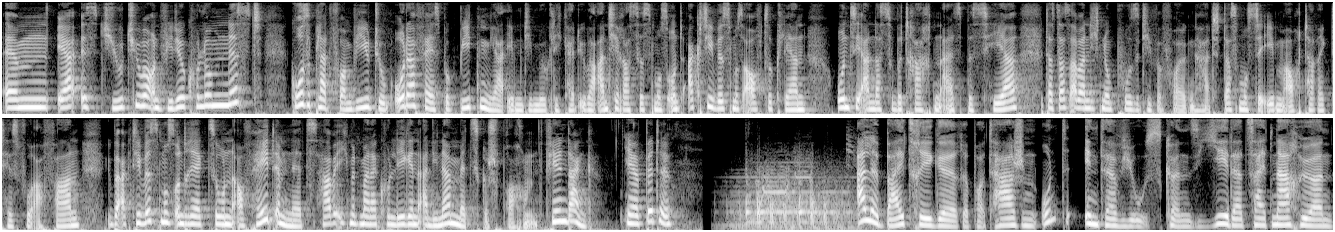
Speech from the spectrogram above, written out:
Ähm, er ist YouTuber und Videokolumnist. Große Plattformen wie YouTube oder Facebook bieten ja eben die Möglichkeit, über Antirassismus und Aktivismus aufzuklären und sie anders zu betrachten als bisher. Dass das aber nicht nur positive Folgen hat, das musste eben auch Tarek Tesfu erfahren. Über Aktivismus und Reaktionen auf Hate im Netz habe ich mit meiner Kollegin Adina Metz gesprochen. Vielen Dank. Ja, bitte. Alle Beiträge, Reportagen und Interviews können Sie jederzeit nachhören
